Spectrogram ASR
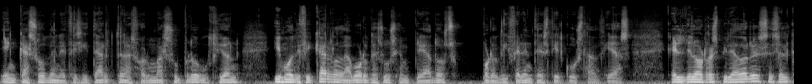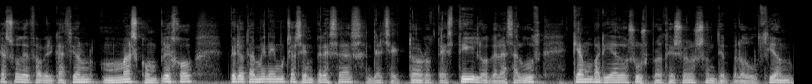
en caso de necesitar transformar su producción y modificar la labor de sus empleados por diferentes circunstancias. El de los respiradores es el caso de fabricación más complejo, pero también hay muchas empresas del sector textil o de la salud que han variado sus procesos de producción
